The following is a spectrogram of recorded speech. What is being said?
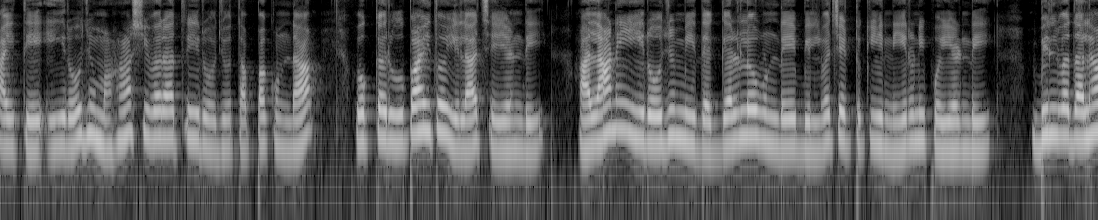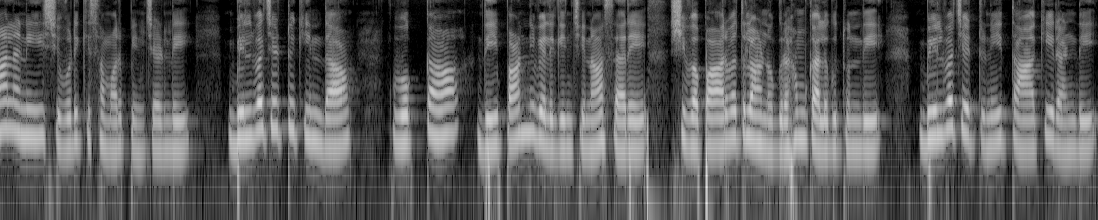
అయితే ఈరోజు మహాశివరాత్రి రోజు తప్పకుండా ఒక్క రూపాయితో ఇలా చేయండి. అలానే ఈరోజు మీ దగ్గరలో ఉండే బిల్వ చెట్టుకి నీరుని పోయండి. బిల్వ దళాలని శివుడికి సమర్పించండి. బిల్వ చెట్టు కింద ఒక్క దీపాన్ని వెలిగించినా సరే శివపార్వతుల అనుగ్రహం కలుగుతుంది. బిల్వ చెట్టుని తాకి రండి.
